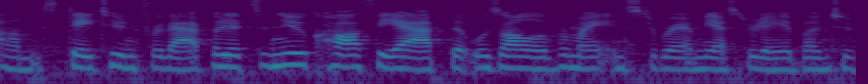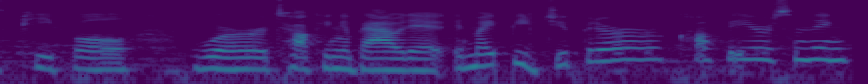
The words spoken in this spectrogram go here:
um, stay tuned for that. But it's a new coffee app that was all over my Instagram yesterday. A bunch of people were talking about it. It might be Jupiter Coffee or something,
